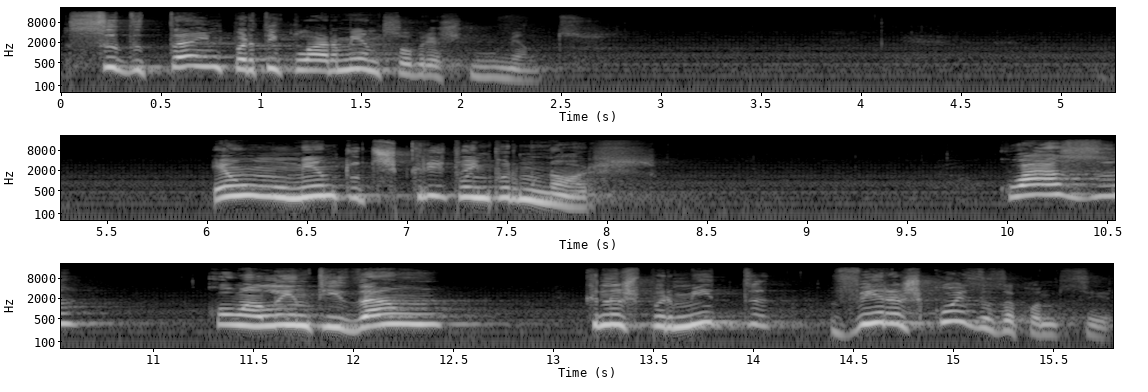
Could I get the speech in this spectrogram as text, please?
se detém particularmente sobre este momento. É um momento descrito em pormenor quase com a lentidão que nos permite ver as coisas acontecer.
